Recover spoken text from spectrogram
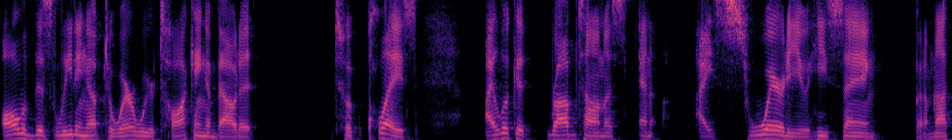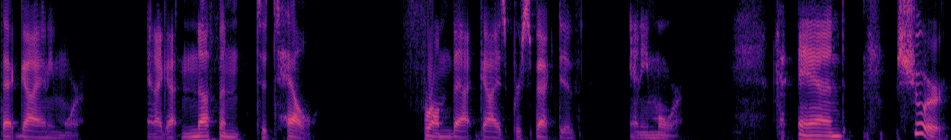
all of this leading up to where we're talking about it took place. I look at Rob Thomas and I swear to you, he's saying, but I'm not that guy anymore. And I got nothing to tell from that guy's perspective anymore. And sure,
